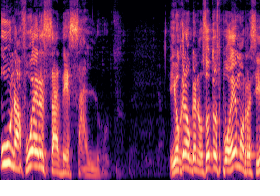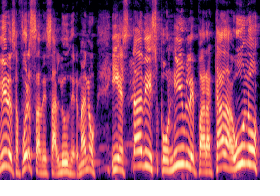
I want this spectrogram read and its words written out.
una fuerza de salud. Yo creo que nosotros podemos recibir esa fuerza de salud, hermano. Y está disponible para cada uno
